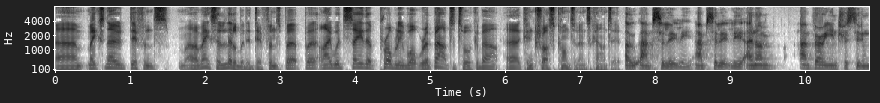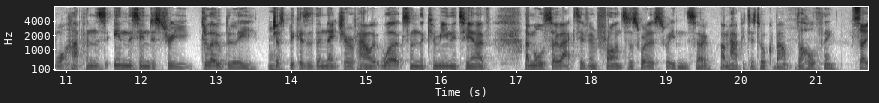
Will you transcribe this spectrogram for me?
um, makes no difference. Well, it makes a little bit of difference, but but I would say that probably what we're about to talk about uh, can cross continents, can't it? Oh, absolutely, absolutely. And I'm I'm very interested in what happens in this industry globally, mm. just because of the nature of how it works and the community. And I've, I'm also active in France as well as Sweden, so I'm happy to talk about the whole thing. So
